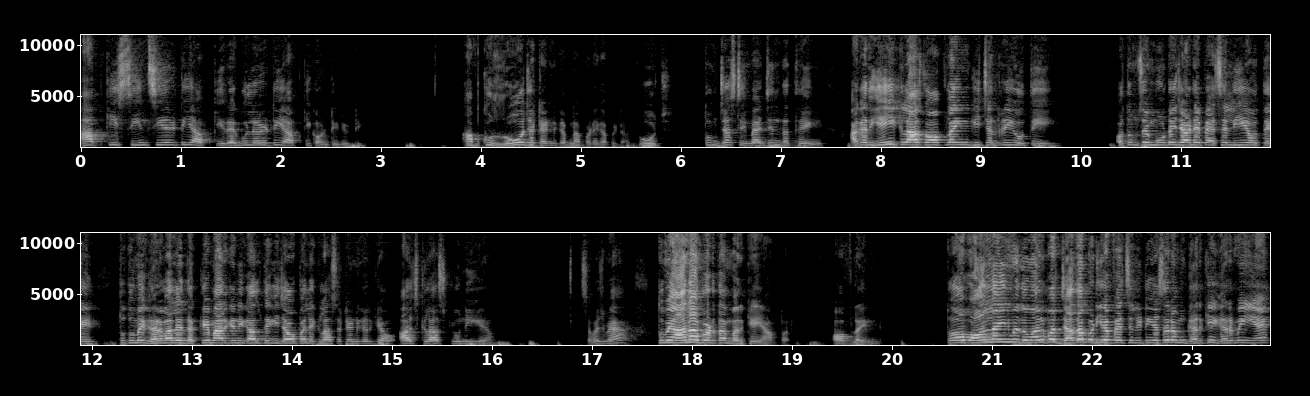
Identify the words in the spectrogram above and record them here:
आपकी सिंसियरिटी आपकी रेगुलरिटी आपकी कॉन्टिन्यूटी आपको रोज अटेंड करना पड़ेगा बेटा, रोज। तुम जस्ट इमेजिन द थिंग अगर यही क्लास ऑफलाइन की चल रही होती, और तुमसे मोटे जाड़े पैसे लिए होते तो तुम्हें घर वाले धक्के मार के निकालते कि जाओ पहले क्लास अटेंड करके आओ, आज क्लास क्यों नहीं गया? समझ में आया? तुम्हें आना पड़ता मर के यहाँ पर ऑफलाइन में। तो अब ऑनलाइन में तुम्हारे पास ज़्यादा बढ़िया फैसिलिटी है, सर, हम घर के घर में ही है,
